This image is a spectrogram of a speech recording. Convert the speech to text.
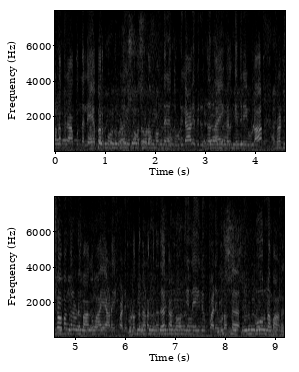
നടപ്പിലാക്കുന്ന ലേബർ കോഡുകളെയും അതോടൊപ്പം തന്നെ തൊഴിലാളി വിരുദ്ധ നയങ്ങൾക്കെതിരെയുള്ള പ്രക്ഷോഭങ്ങളുടെ ഭാഗമായാണ് ഈ പണിമുടക്ക് നടക്കുന്നത്. കണ്ണൂർ ജില്ലയിലും പണിമുടക്ക് പൂർണമാണ്.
